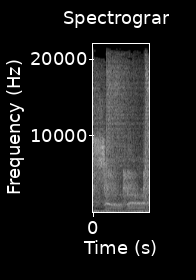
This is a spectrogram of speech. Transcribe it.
summer.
